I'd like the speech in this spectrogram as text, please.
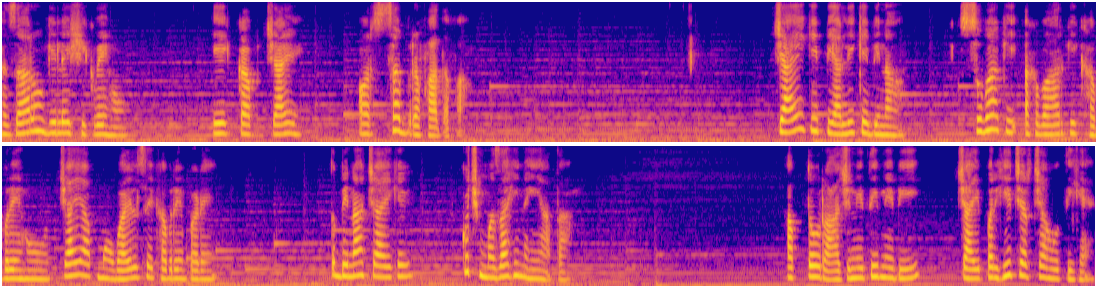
हज़ारों गिले शिकवे हों, एक कप चाय और सब रफा दफ़ा। चाय की प्याली के बिना सुबह की अखबार की खबरें हों, चाहे आप मोबाइल से खबरें पढ़ें तो बिना चाय के कुछ मज़ा ही नहीं आता। अब तो राजनीति में भी चाय पर ही चर्चा होती है।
